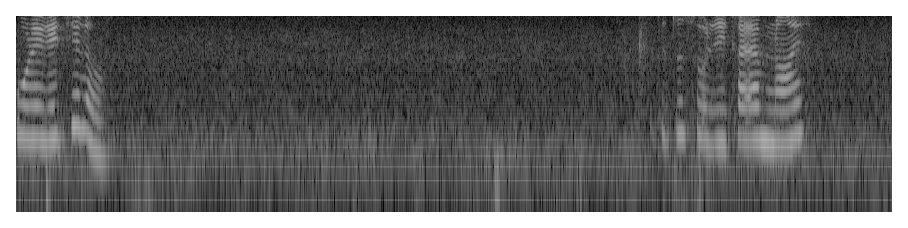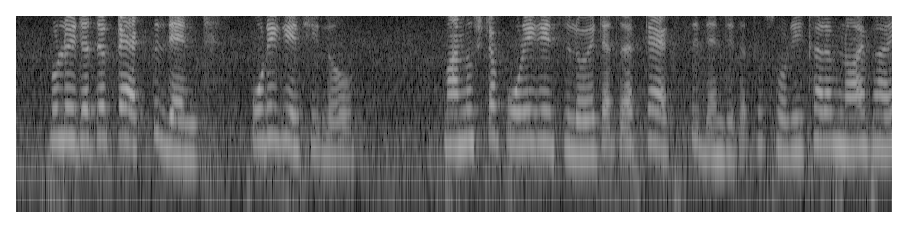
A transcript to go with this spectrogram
পড়ে গেছিল? তো শরীর খারাপ নয়। বলল এটা তো একটা অ্যাক্সিডেন্ট পড়ে গেছিল। মানুষটা পড়ে গেছিল, এটা তো একটা অ্যাক্সিডেন্ট এটা তো শরীর খারাপ নয় ভাই।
